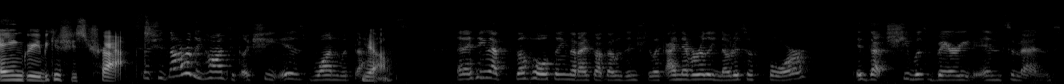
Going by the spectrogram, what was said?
angry because she's trapped So she's not really haunted. Like she is one with the Yeah. house. And I think that's the whole thing that I thought that was interesting. Like I never really noticed before is that she was buried in cement.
